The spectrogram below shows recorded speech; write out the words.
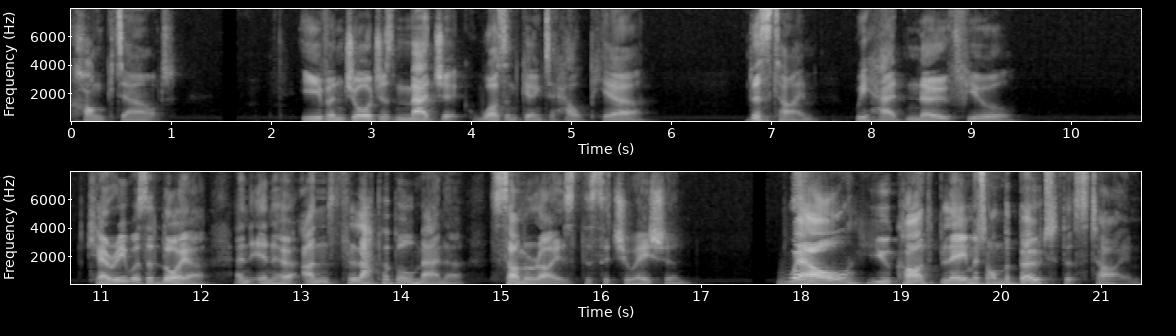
conked out. Even George's magic wasn't going to help here. This time we had no fuel. Kerry was a lawyer, and in her unflappable manner summarized the situation. Well, you can't blame it on the boat this time.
